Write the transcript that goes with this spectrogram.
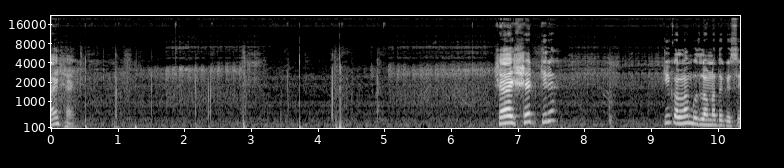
আয় হায়। শেষ কি রে? কি করলাম বুঝলাম না তো কিছু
